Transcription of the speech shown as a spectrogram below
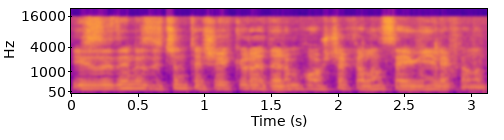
İzlediğiniz için teşekkür ederim. Hoşçakalın, sevgiyle kalın.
